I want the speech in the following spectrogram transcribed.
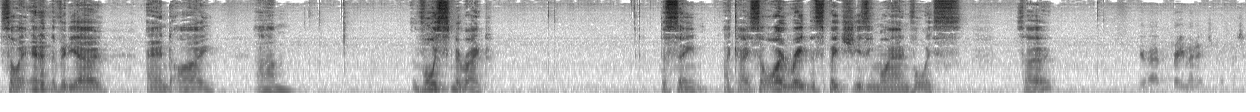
So I edit the video and I um, voice narrate the scene. Okay, so I read the speech using my own voice. So. You have three minutes, Professor.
